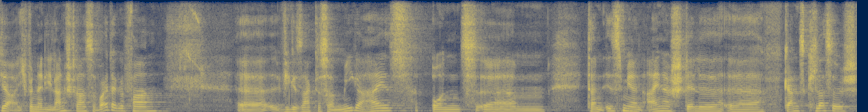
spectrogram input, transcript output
ja, ich bin dann die Landstraße weitergefahren. Äh, wie gesagt, es war mega heiß und ähm, dann ist mir an einer Stelle äh, ganz klassisch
